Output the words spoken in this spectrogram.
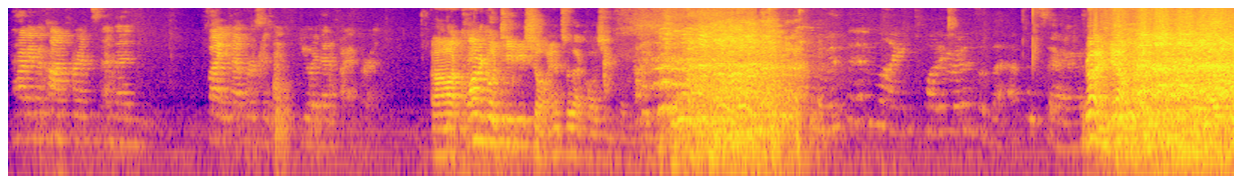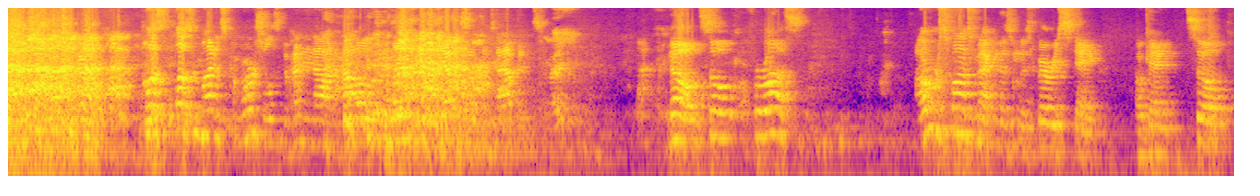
having a conference and then finding that person if you identify a threat? Uh, Quantico TV show. Answer that question for me. Within like 20 minutes of the episode. Right, yeah. plus, or minus commercials, depending on how late in the episode this happens, right? No, so for us, our response mechanism is very stable. Okay, so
